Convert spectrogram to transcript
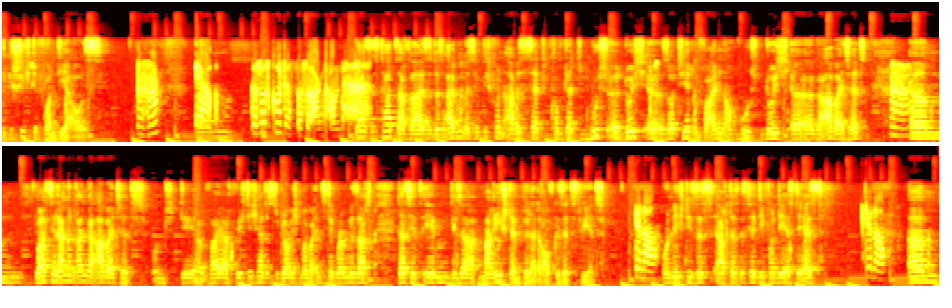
die Geschichte von dir aus. Mhm. Ja, Ähm, das ist gut, dass das so ankommt. Ja, es ist Tatsache. Also das Album ist wirklich von A bis Z komplett gut äh, durchsortiert und vor allen Dingen auch gut durchgearbeitet. Äh. Mhm. ähm, du hast ja lange dran gearbeitet und dir war ja wichtig, hattest du glaube ich mal bei Instagram gesagt, dass jetzt eben dieser Marie-Stempel da drauf gesetzt wird. Genau, Und nicht dieses, ach, das ist ja die von DSDS. genau. Ähm,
